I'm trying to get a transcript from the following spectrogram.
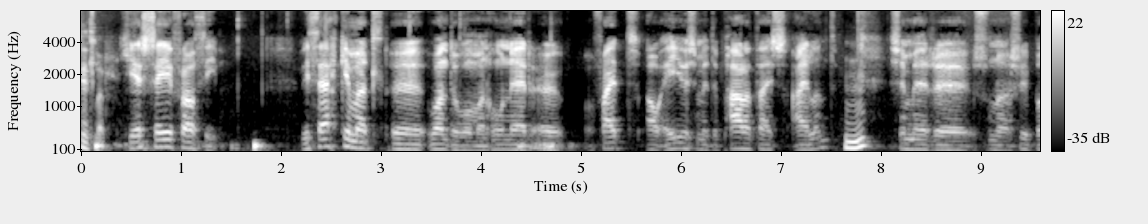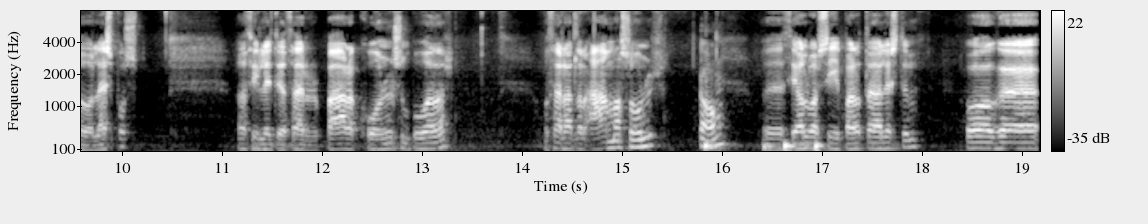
titlar. Hér segir frá því við þekkjum öll uh, Wonder Woman. Hún er uh, fætt á eigu sem heitir Paradise Island sem er svona svipað á Lesbos það því leiti að það eru bara konur sem búa þar. Og það eru allar Amazonur. Uh, þjálfa sig í bardagalistum og, uh,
